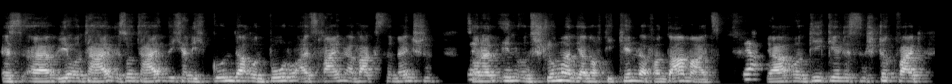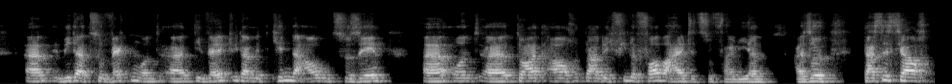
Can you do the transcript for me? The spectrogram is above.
Es, äh, wir unterhalten, es unterhalten sich ja nicht Gunda und Bodo als rein erwachsene Menschen, ja. sondern in uns schlummern ja noch die Kinder von damals. Ja, ja und die gilt es ein Stück weit äh, wieder zu wecken und äh, die Welt wieder mit Kinderaugen zu sehen äh, und äh, dort auch dadurch viele Vorbehalte zu verlieren. Also das ist ja auch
